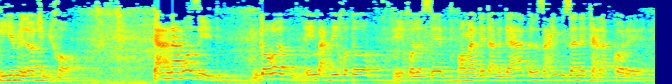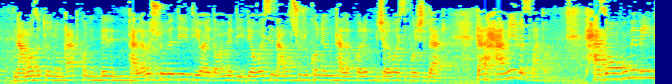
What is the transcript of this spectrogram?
این یه ملاکی می‌خواد در نمازید. میگه آقا این بنده خدا خلاصه آمده دم در داره زنگ می‌زنه طلبکاره. نمازتون رو قطع کنید برید طلبش رو بدید یا ادامه بدید. یا وایسی نماز شروع کنید اون طلبکاره بیچاره وایسی پشت در. در همه قسمت ها تزاحم بین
